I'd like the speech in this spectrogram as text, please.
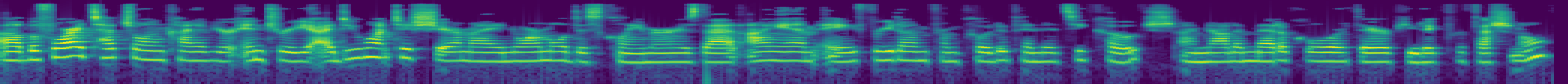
Uh, before I touch on kind of your entry, I do want to share my normal disclaimer is that I am a freedom from codependency coach. I'm not a medical or therapeutic professional.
